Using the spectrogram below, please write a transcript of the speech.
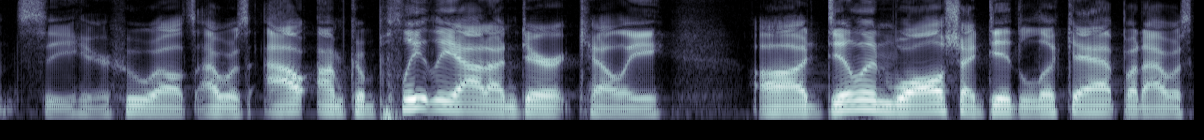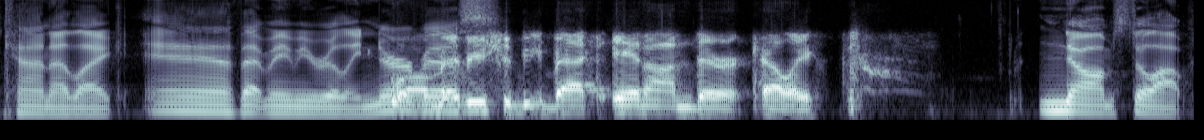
let's see here. Who else? I was out I'm completely out on Derek Kelley. Uh Dylan Walsh I did look at, but I was kind of like, eh, that made me really nervous. Well, maybe you should be back in on Derek Kelley. No, I'm still out.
